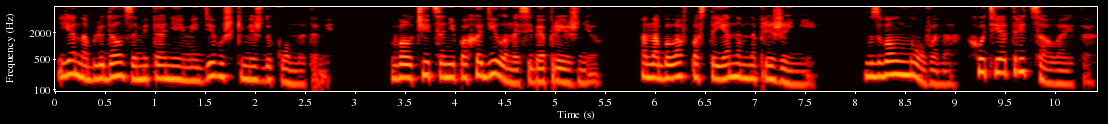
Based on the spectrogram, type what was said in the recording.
Я наблюдал за метаниями девушки между комнатами. Волчица не походила на себя прежнюю. Она была в постоянном напряжении. Взволнована, хоть и отрицала это.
